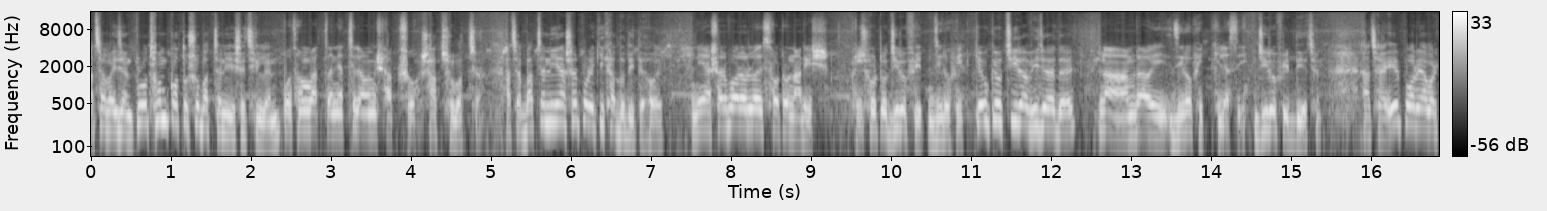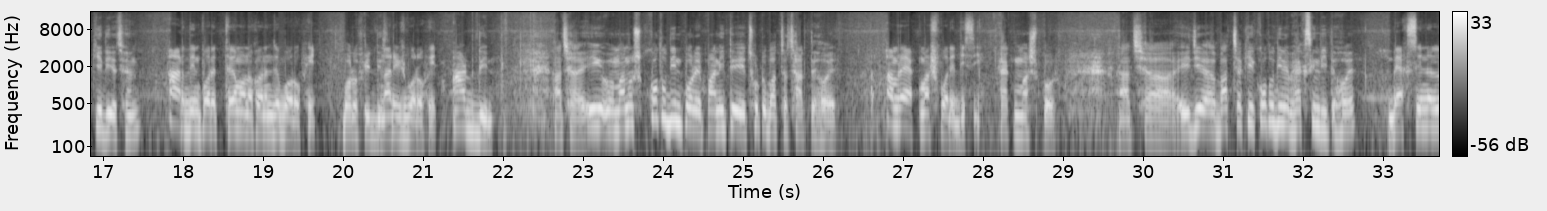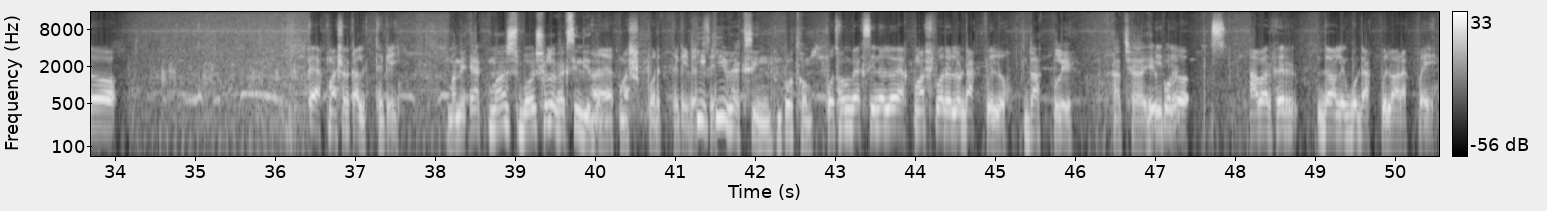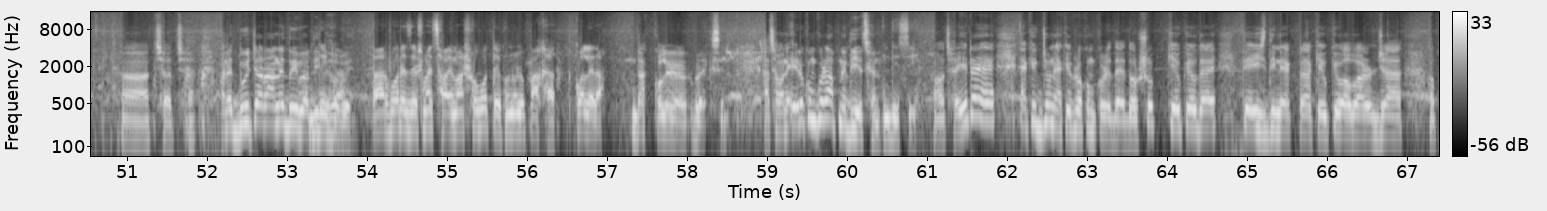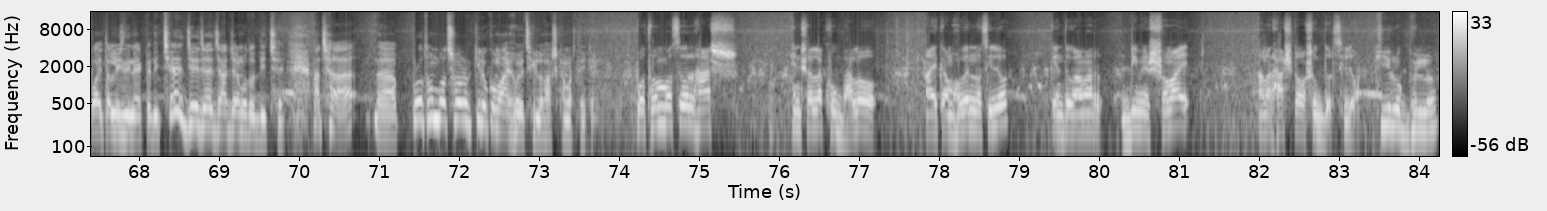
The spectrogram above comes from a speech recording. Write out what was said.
আচ্ছা ভাইজান প্রথম কতশো বাচ্চা নিয়ে এসেছিলেন? প্রথম বাচ্চা নিয়ে যাচ্ছিলাম আমি সাতশো। সাতশো বাচ্চা। আচ্ছা বাচ্চা নিয়ে আসার পরে কি খাদ্য দিতে হয়? নিয়ে আসার পর হলো ওই ছোট নারিশ ফিট। ছোট জিরো ফিট? Zero feet. কেউ কেউ চিরা ভিজা দেয়? না আমরা ওই জিরো ফিট খিলাছি। জিরো ফিট দিয়েছেন। আচ্ছা এরপরে আবার কি দিয়েছেন? আট দিন পরের থেকে মনে করেন যে বড় ফিট। বড় ফিট নারিশ বড় ফিট। আট দিন। আচ্ছা এই মানুষ কতদিন পরে পানিতে ছোট বাচ্চা ছাড়তে হয়? আমরা এক মাস পরে দিছি। এক মাস পর। আচ্ছা এই যে বাচ্চাকে কতদিনে ভ্যাকসিন দিতে হয়? ভ্যাকসিন হলো এক মাসের কালের থেকেই। মানে এক মাস বয়স হলে ভ্যাকসিন দিয়ে দেন? হ্যাঁ এক মাস পরের থেকেই কি ভ্যাকসিন। কি ভ্যাকসিন প্রথম? প্রথম ভ্যাকসিন হলো এক মাস পরে হলো ডাক পেল। ডাক প্লে। আচ্ছা এরপর? আবার ফের দেওয়া লাগবো ডাক পেল আর এক পায়ে। আচ্ছা আচ্ছা। মানে দুইটা রানে দুইবার দিতে হবে? তারপরে যে সময় ছয় মাস হব তখন হলো পাখা কলেরা। ডাক কলেরার ভ্যাকসিন আচ্ছা মানে এরকম করে আপনি দিয়েছেন? দিছি। আচ্ছা এটা এক একজন এক এক রকম করে দেয়। দর্শক কেউ কেউ দেয় তেইশ দিনে একটা কেউ কেউ আবার যা পঁয়তাল্লিশ দিনে একটা দিচ্ছে যে যা যার যার মতো দিচ্ছে। আচ্ছা প্রথম বছর কীরকম আয় হয়েছিল হাঁস খামার থেকে? প্রথম বছর হাঁস ইনশাল্লাহ খুব ভালো আইকাম হবে নছিল কিন্তু আমার ডিমের সময় আমার হাঁসটা অসুখ ধরছিল। কি রোগ ধরলো?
